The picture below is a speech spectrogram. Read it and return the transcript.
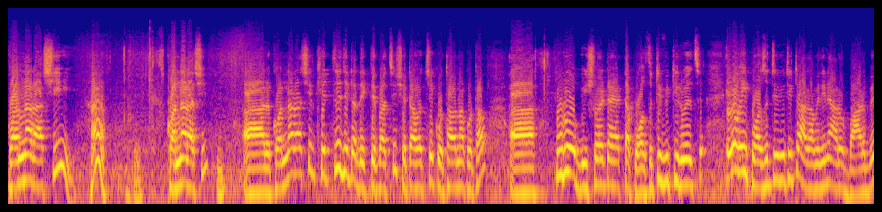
কন্যা রাশি হ্যাঁ কন্যা রাশি। আর কন্যা রাশির ক্ষেত্রে যেটা দেখতে পাচ্ছি, সেটা হচ্ছে কোথাও না কোথাও পুরো বিষয়টা একটা পজিটিভিটি রয়েছে এবং এই পজিটিভিটিটা আগামী দিনে আরও বাড়বে।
